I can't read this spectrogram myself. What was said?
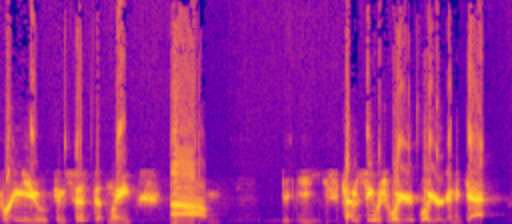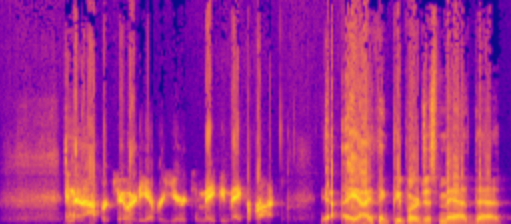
bring you consistently, um, you, you kind of see which what you're what you're going to get and an opportunity every year to maybe make a run. Yeah, I think people are just mad that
